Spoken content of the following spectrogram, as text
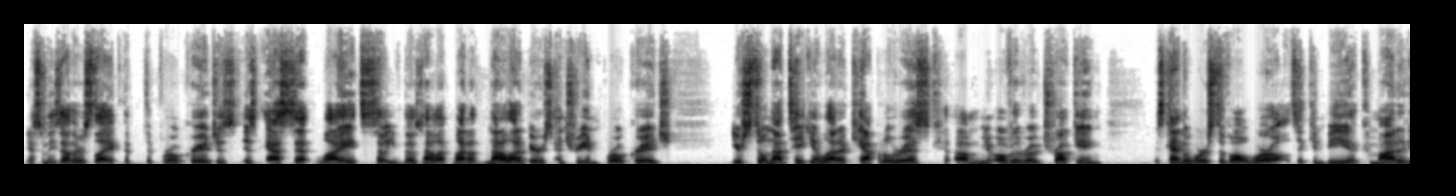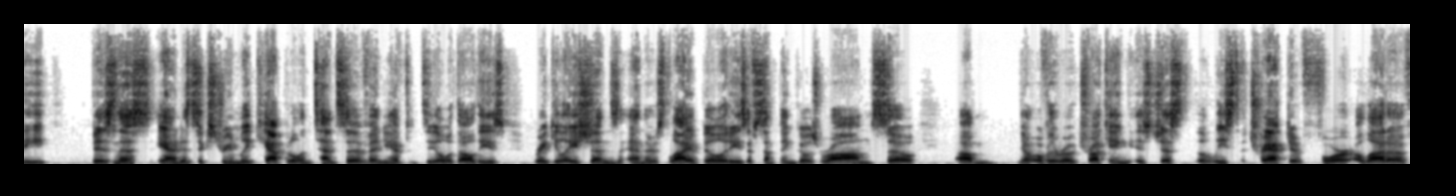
you know some of these others like the, the brokerage is is asset light. So even though there's not a lot, lot of, not a lot of barriers entry in brokerage, you're still not taking a lot of capital risk. Um, you know, over the road trucking is kind of the worst of all worlds. It can be a commodity business and it's extremely capital intensive, and you have to deal with all these regulations and there's liabilities if something goes wrong. So um, you know, over the road trucking is just the least attractive for a lot of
